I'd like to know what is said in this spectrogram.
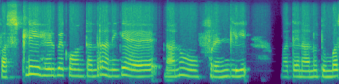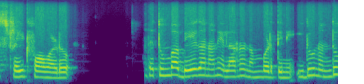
ಫಸ್ಟ್ಲಿ ಹೇಳ್ಬೇಕು ಅಂತಂದ್ರೆ, ನನಗೆ ನಾನು ಫ್ರೆಂಡ್ಲಿ ಮತ್ತೆ ನಾನು ತುಂಬಾ ಸ್ಟ್ರೈಟ್ ಫಾರ್ವರ್ಡ್ ಮತ್ತೆ ತುಂಬಾ ಬೇಗ ನಾನು ಎಲ್ಲಾರನ್ನೂ ನಂಬಿಡ್ತೀನಿ ಇದು ನಂದು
